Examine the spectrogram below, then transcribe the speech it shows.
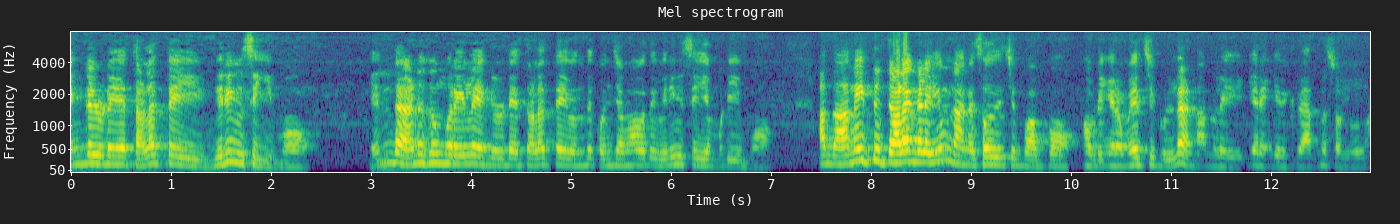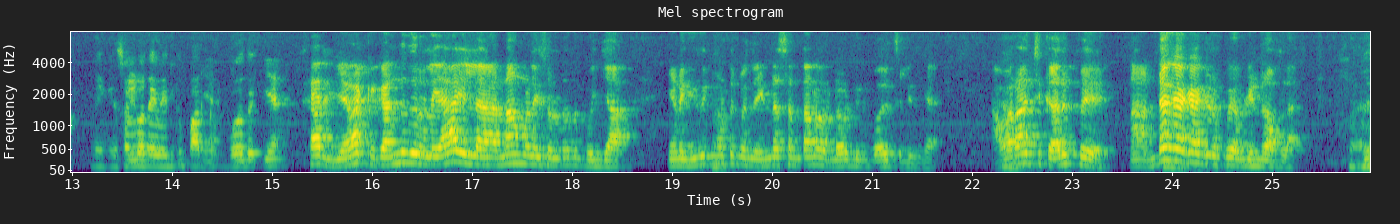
எங்களுடைய தளத்தை விரிவு செய்யுமோ எந்த அணுகுமுறையில எங்களுடைய தளத்தை வந்து கொஞ்சமாவது விரிவு செய்ய முடியுமோ அந்த அனைத்து தளங்களையும் நாங்க சோதிச்சு பார்ப்போம் அப்படிங்கிற முயற்சிக்குள்ள அண்ணாமலை இறங்கி இருக்கிறார்னு சொல்லலாம். நீங்க சொல்வதை வைத்து பார்க்கும்போது. சார் எனக்கு கண்ணு தெரியலையா இல்ல அண்ணாமலை சொல்றது பொய்யா? எனக்கு இதுக்கு மட்டும் கொஞ்சம் இன்னசென்ட்டான ஒரு டவுட்டுக்கு பதில் சொல்லிருங்க அவராச்சு கருப்பு நான் அண்டங்காக்கா கருப்பு அப்படின்றாப்ல. இது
